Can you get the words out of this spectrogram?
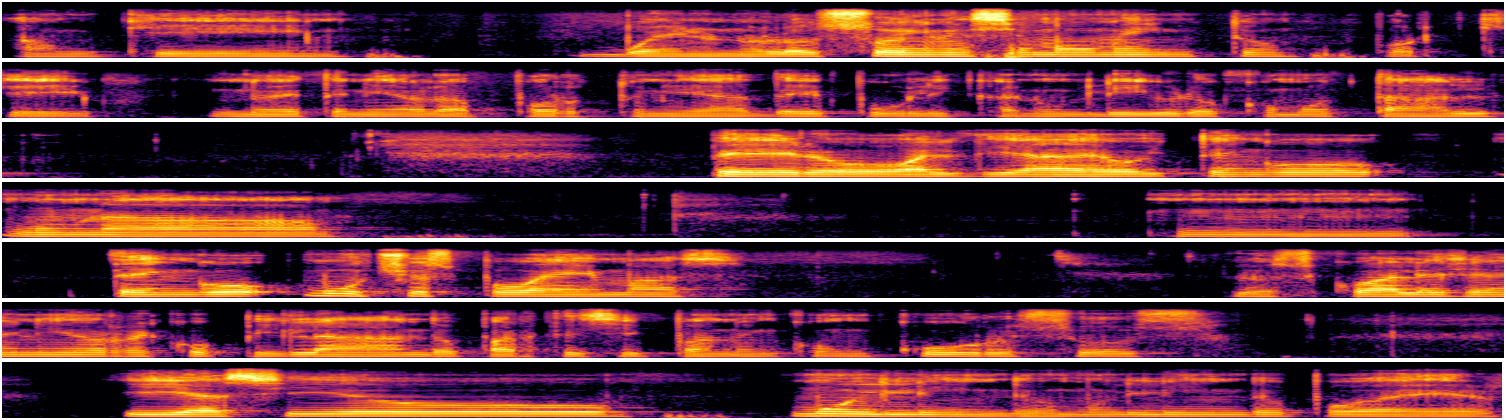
aunque bueno, no lo soy en ese momento porque no he tenido la oportunidad de publicar un libro como tal, pero al día de hoy tengo una... Mm, tengo muchos poemas, los cuales he venido recopilando, participando en concursos, y ha sido muy lindo, muy lindo poder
